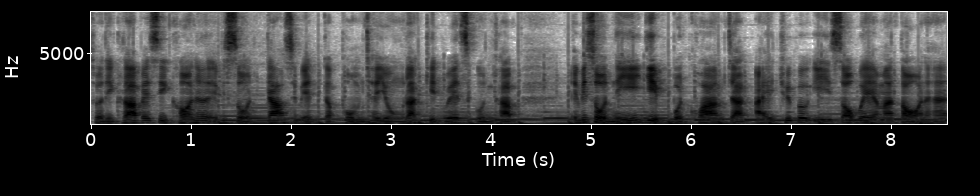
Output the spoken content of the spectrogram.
สวัสดีครับ SC Corner episode 91 กับผมชัยยงค์ รักขิตเวชสกุลครับ episode นี้หยิบบทความจาก IEEE Software มาต่อนะฮะ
